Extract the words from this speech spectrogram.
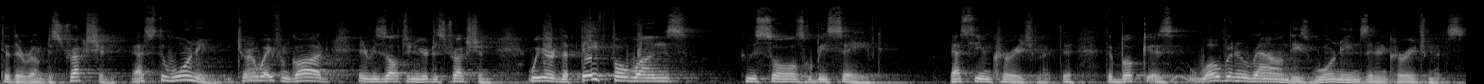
to their own destruction. That's the warning. You turn away from God, it results in your destruction. We are the faithful ones whose souls will be saved. That's the encouragement. The, the book is woven around these warnings and encouragements.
